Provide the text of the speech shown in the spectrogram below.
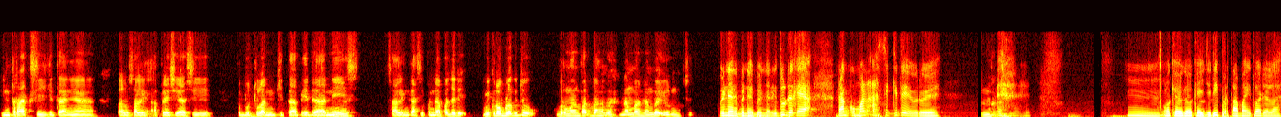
interaksi kitanya, lalu saling apresiasi. Kebetulan kita beda nih, saling kasih pendapat. Jadi microblog itu bermanfaat banget lah, nambah-nambah ilmu. sih. Bener, bener, bener. Itu udah kayak rangkuman asik gitu ya, Bro ya? Hmm, oke, oke, oke. Jadi pertama itu adalah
